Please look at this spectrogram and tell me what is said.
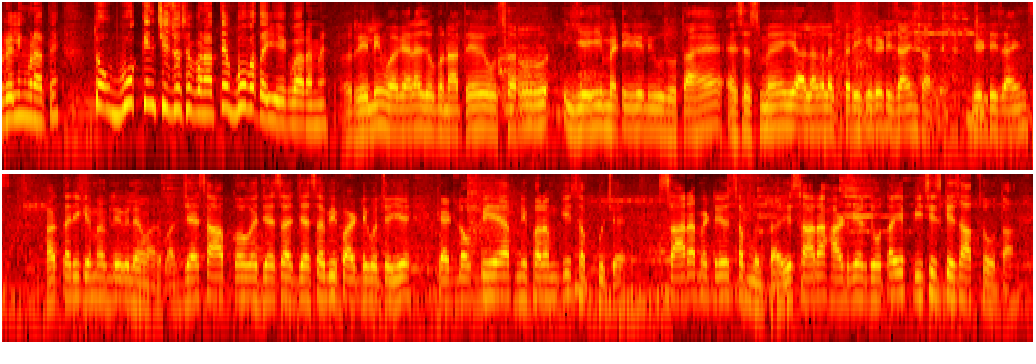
रेलिंग बनाते हैं। तो वो किन चीज़ों से बनाते हैं वो बताइए एक बार हमें रेलिंग वगैरह जो बनाते हैं वो सर यही मटेरियल यूज़ होता है एसएस में ये अलग अलग तरीके के डिज़ाइंस आते हैं। ये डिज़ाइंस हर तरीके में अवेलेबल है हमारे पास। जैसा आप कहोगे जैसा जैसा भी पार्टी को चाहिए कैटलॉग भी है अपनी फर्म की सब कुछ है। सारा मटेरियल सब मिलता है। ये सारा हार्डवेयर जो होता है ये पीसीस के हिसाब से होता है।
